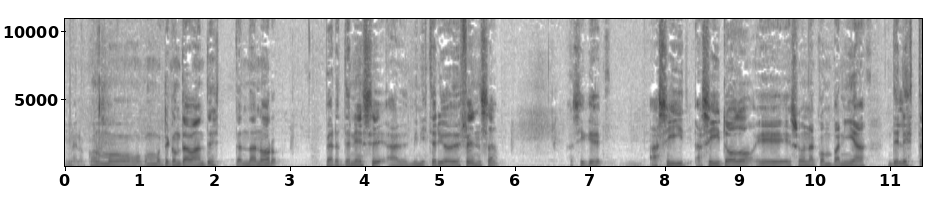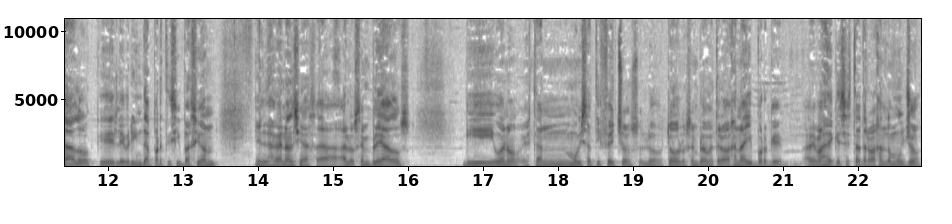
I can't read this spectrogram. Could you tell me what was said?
Bueno, como, como te contaba antes, Tandanor pertenece al Ministerio de Defensa, así que así, así y todo eh, es una compañía del Estado que le brinda participación en las ganancias a, los empleados. Y bueno, están muy satisfechos todos los empleados que trabajan ahí porque además de que se está trabajando mucho,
